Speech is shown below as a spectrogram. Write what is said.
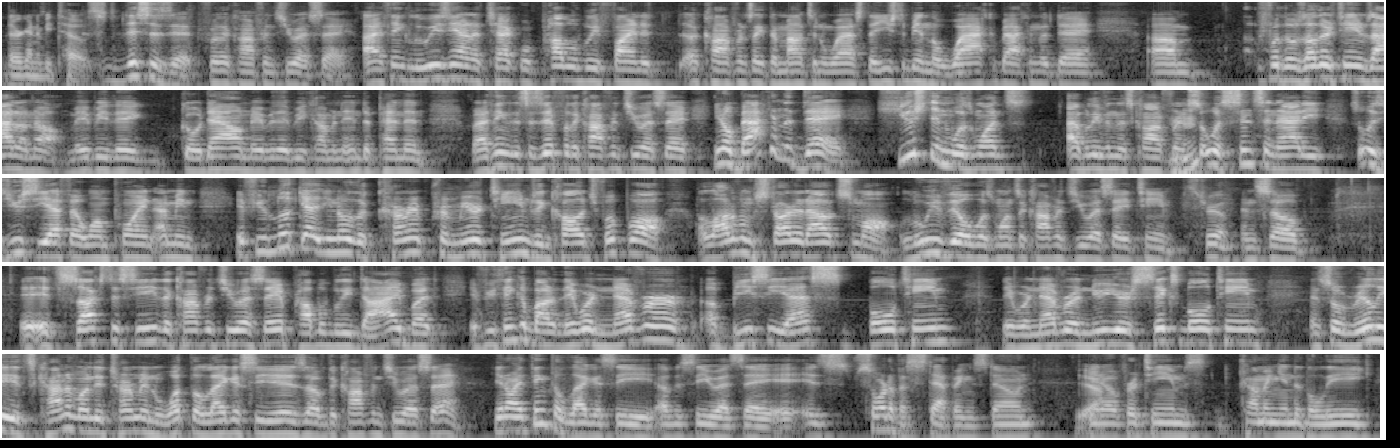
they're going to be toast. This is it for the Conference USA. I think Louisiana Tech will probably find a, a conference like the Mountain West. They used to be in the WAC back in the day. Um, for those other teams, I don't know. Maybe they go down. Maybe they become an independent. But I think this is it for the Conference USA. You know, back in the day, Houston was once, I believe, in this conference. Mm-hmm. So was Cincinnati. So was UCF at one point. I mean, if you look at you know the current premier teams in college football, a lot of them started out small. Louisville was once a Conference USA team. It's true. And so it, it sucks to see the Conference USA probably die, but if you think about it, they were never a BCS bowl team. They were never a New Year's Six bowl team. And so really it's kind of undetermined what the legacy is of the Conference USA. You know, I think the legacy of the CUSA is sort of a stepping stone. Yeah. You know, for teams coming into the league,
